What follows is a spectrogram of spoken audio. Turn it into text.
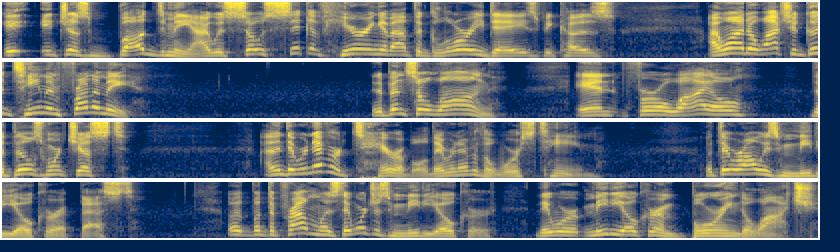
It, it just bugged me. I was so sick of hearing about the glory days because I wanted to watch a good team in front of me. It had been so long. And for a while, the Bills weren't just, I mean, they were never terrible. They were never the worst team, but they were always mediocre at best. But the problem was they weren't just mediocre, they were mediocre and boring to watch.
